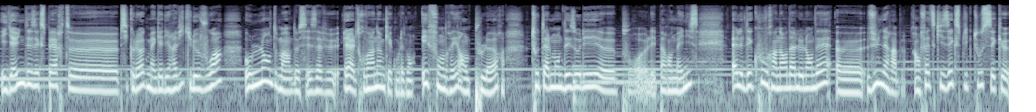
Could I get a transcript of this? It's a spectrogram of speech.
Et il y a une des expertes euh, psychologues, Magali Ravi, qui le voit au lendemain de ses aveux. Et là, elle trouve un homme qui est complètement effondré, en pleurs, totalement désolé euh, pour les parents de Maëlys. Elle découvre un Nordal Lelandais euh, vulnérable. En fait, ce qu'ils expliquent tous, c'est que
